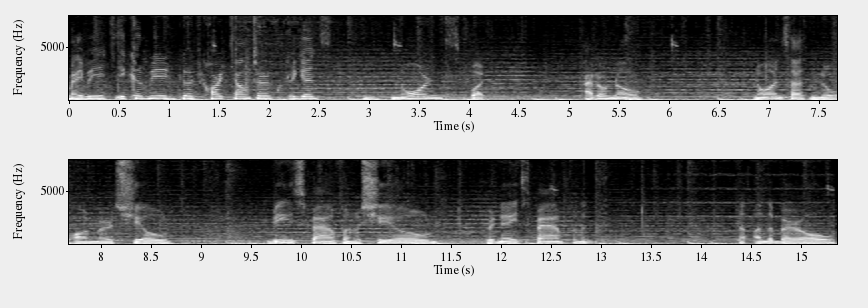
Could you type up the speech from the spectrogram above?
maybe it, it could be a good hard counter against Norns, but I don't know. Norns has no armor, shield, beam spam from the shield, grenade spam from the the underbarrels.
